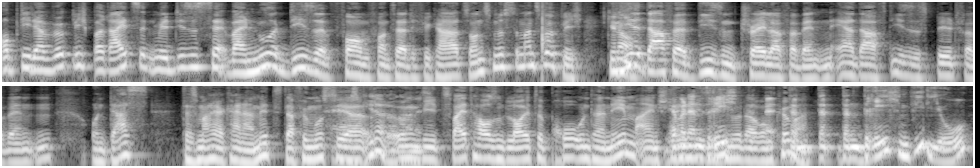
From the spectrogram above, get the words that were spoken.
Ob die da wirklich bereit sind, mir dieses, Zer- weil nur diese Form von Zertifikat, sonst müsste man es wirklich. Genau. Hier darf er diesen Trailer verwenden, er darf dieses Bild verwenden und das, das macht ja keiner mit. Dafür musst du Ja, ja ja irgendwie 2000 Leute pro Unternehmen einstellen, die dreh sich ich, nur darum äh, kümmern. Dann, dann, dann drehe ich ein Video,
